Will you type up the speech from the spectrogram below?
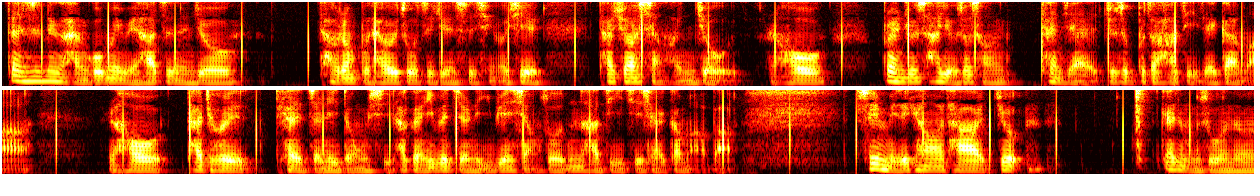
但是那个韩国妹妹，她真的就，他好像不太会做这件事情，而且他需要想很久，然后不然就是他有时候常看起来就是不知道他自己在干嘛，然后他就会开始整理东西，他可能一边整理一边想说，那他自己接下来干嘛吧？所以每次看到他，就该怎么说呢？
